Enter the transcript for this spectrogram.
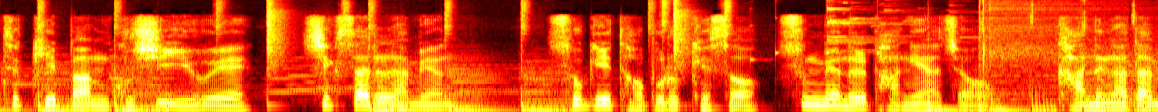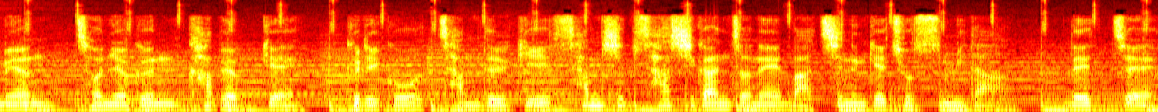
특히 밤 9시 이후에 식사를 하면 속이 더부룩해서 숙면을 방해하죠. 가능하다면 저녁은 가볍게, 그리고 잠들기 34시간 전에 마치는 게 좋습니다. 넷째,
